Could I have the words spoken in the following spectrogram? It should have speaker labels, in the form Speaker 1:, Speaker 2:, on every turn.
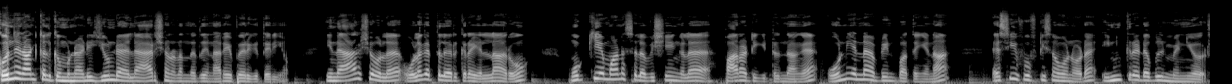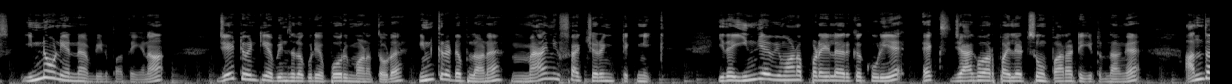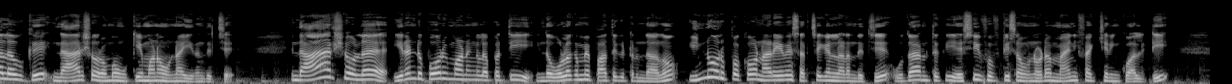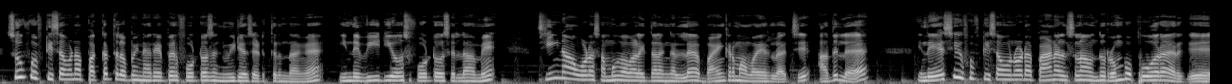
Speaker 1: கொஞ்ச நாட்களுக்கு முன்னாடி ஜூண்டாயில் ஏர் ஷோ நடந்தது நிறைய பேருக்கு தெரியும். இந்த ஏர் ஷோவில் உலகத்தில் இருக்கிற எல்லாரும் முக்கியமான சில விஷயங்களை பாராட்டிக்கிட்டு இருந்தாங்க. ஒன்று என்ன அப்படின்னு பார்த்தீங்கன்னா எஸ்சி ஃபிஃப்டி செவனோட இன்க்ரெடபிள் மென்யூர்ஸ் இன்னொன்று என்ன அப்படின்னு பார்த்தீங்கன்னா ஜே டுவெண்ட்டி அப்படின்னு சொல்லக்கூடிய போர் விமானத்தோட இன்க்ரெடபிளான மேனுஃபேக்சரிங் டெக்னிக் இதை இந்திய விமானப்படையில் இருக்கக்கூடிய எக்ஸ் ஜாகுவார் பைலட்ஸும் பாராட்டிக்கிட்டு இருந்தாங்க. அந்த அளவுக்கு இந்த ஏர் ஷோ ரொம்ப முக்கியமான ஒன்றா இருந்துச்சு. இந்த ஏர் ஷோவில் இரண்டு போர் விமானங்களை பற்றி இந்த உலகமே பார்த்துக்கிட்டு இருந்தாலும் இன்னொரு பக்கம் நிறையவே சர்ச்சைகள் நடந்துச்சு. உதாரணத்துக்கு எஸ்சி ஃபிஃப்டி செவனோட மேனுஃபேக்சரிங் குவாலிட்டி சூ ஃபிஃப்டி செவனாக பக்கத்தில் போய் நிறைய பேர் ஃபோட்டோஸ் அண்ட் வீடியோஸ் எடுத்திருந்தாங்க. இந்த வீடியோஸ் ஃபோட்டோஸ் எல்லாமே சீனாவோட சமூக வலைத்தளங்களில் பயங்கரமாக வைரல் ஆச்சு. அதில் இந்த எஸ்சி ஃபிஃப்டி செவனோட பேனல்ஸ்லாம் வந்து ரொம்ப புவராக இருக்குது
